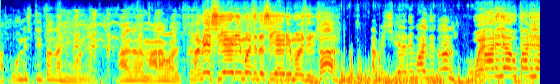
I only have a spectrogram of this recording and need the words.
આ પોલીસથી તો નહીં મોને. આ રે મારા વાળી જ કરે. અમે સીઆઈડી માંથી તો સીઆઈડી માંથી. સર તમે સીઆઈડી માંથી તો. ઉપાડી લે ઉપાડી લે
